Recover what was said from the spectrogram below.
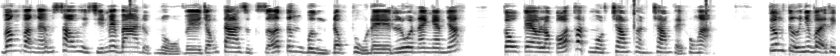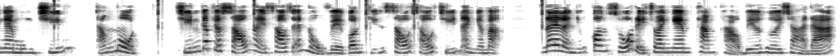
Vâng và ngày hôm sau thì 93 được nổ về, chúng ta rực rỡ tưng bừng, độc thủ đề luôn anh em nhé. Câu kèo là có thật 100% phải không ạ? Tương tự như vậy thì ngày mùng 9 tháng 1 9 ghép cho 6 ngày sau sẽ nổ về con 9669 anh em ạ. Đây là những con số để cho anh em tham khảo bia hơi trà đá.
